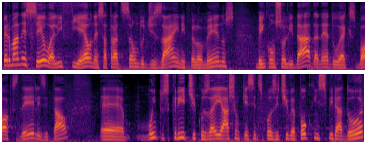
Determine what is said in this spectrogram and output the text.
permaneceu ali fiel nessa tradição do design, pelo menos, bem consolidada, né, do Xbox deles e tal. É, muitos críticos aí acham que esse dispositivo é pouco inspirador,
